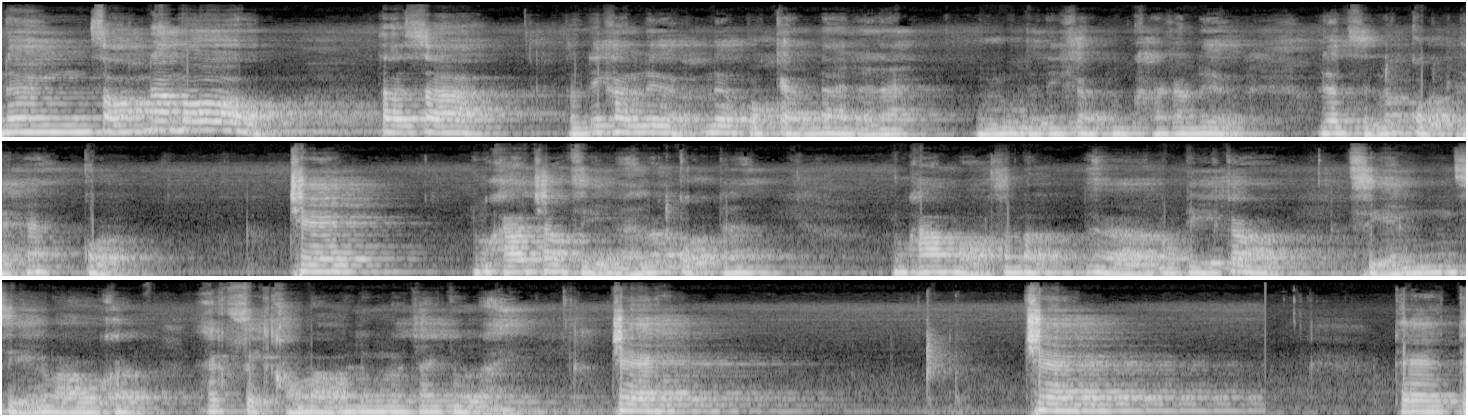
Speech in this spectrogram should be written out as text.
หนึ่งสองนะโมตาซาตัวนี้ก็เลือกเลือกโปรแกรมได้เลยนะวอลลุ่มตัวนี้ก็ลูกค้าก็เลือก เลือกเสร็จแล้วกดเลยฮะกด เช็คลูกค้าชอบเสียงไหนแล้วกดนะลูกค้าเหมาะสำหรับบางทีก็เสียงเสียงเราก็เอฟเฟกของเราไม่รู้เราใช้ตัวไหนเช็คเช็คเทเท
